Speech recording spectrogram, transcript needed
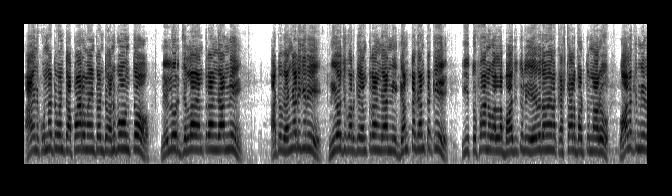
ఆయనకు ఉన్నటువంటి అపారమైనటువంటి అనుభవంతో నెల్లూరు జిల్లా యంత్రాంగాన్ని అటు వెంగడగిరి నియోజకవర్గ యంత్రాంగాన్ని గంట గంటకి ఈ తుఫాను వల్ల బాధితులు ఏ విధమైన కష్టాలు పడుతున్నారు? వాళ్ళకి మీరు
